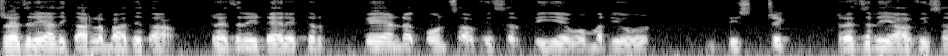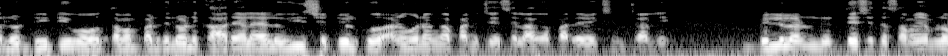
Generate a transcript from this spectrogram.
ట్రెజరీ అధికారుల బాధ్యత. Treasury director pay and accounts officer PAO మరియు డిస్ట్రిక్ట్ ట్రెజరీ ఆఫీసర్లు డిటిఓ తమ పరిధిలోని కార్యాలయాలు ఈ షెడ్యూల్కు అనుగుణంగా పనిచేసేలాగా పర్యవేక్షించాలి. బిల్లులను నిర్దేశిత సమయంలో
